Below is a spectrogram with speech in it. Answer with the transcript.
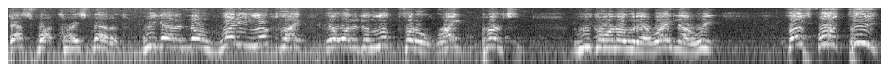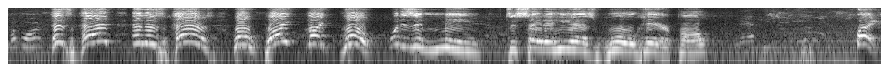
That's why Christ matters. We got to know what he looks like in order to look for the right person. We're going over there right now. Read. Verse 14. His head and his hairs were white like wool. What does it mean to say that he has wool hair, Paul? Right.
